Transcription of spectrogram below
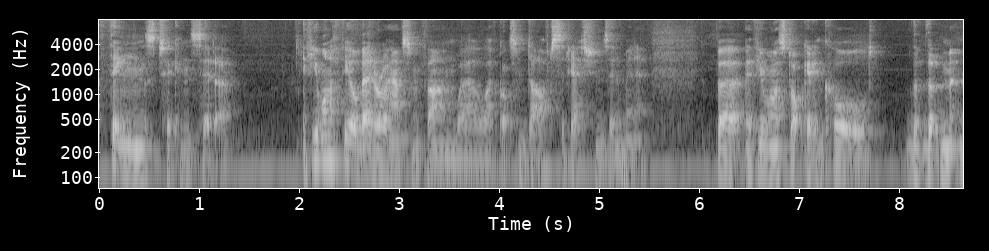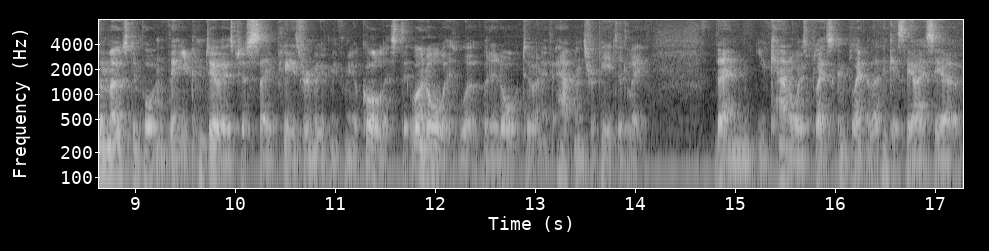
things to consider. If you want to feel better or have some fun, well, I've got some daft suggestions in a minute. But if you want to stop getting called, the, the, the most important thing you can do is just say, please remove me from your call list. It won't always work, but it ought to. And if it happens repeatedly, then you can always place a complaint with, I think it's the ICO,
